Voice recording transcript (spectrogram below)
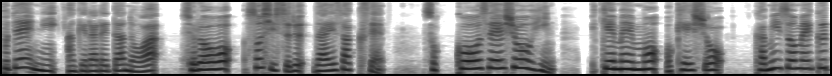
プ10に挙げられたのは、初老を阻止する大作戦、速攻性商品、イケメンもお化粧、髪染めグッ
